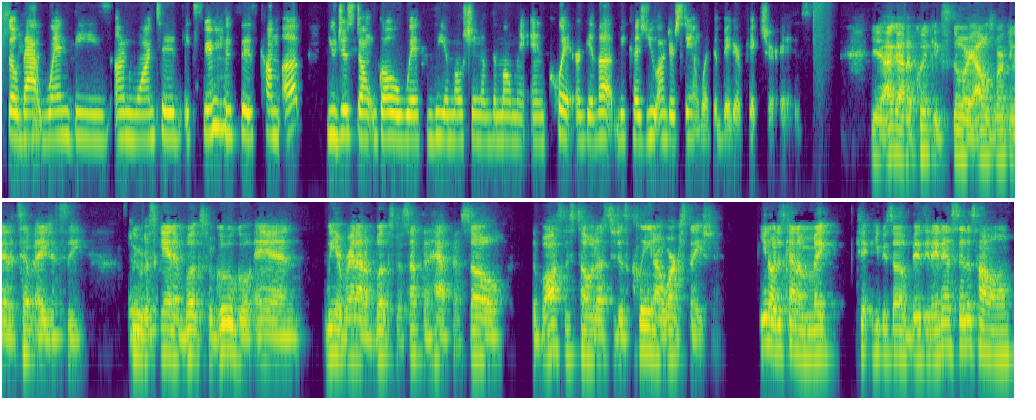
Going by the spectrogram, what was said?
So that when these unwanted experiences come up you just don't go with the emotion of the moment and quit or give up because you understand what the bigger picture is. Yeah i got a quick story. I was working at a temp agency. We mm-hmm. were scanning books for google and we had ran out of books or something happened. So the bosses told us to just clean our workstation. You know just kind of make keep yourself busy. They didn't send us home.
